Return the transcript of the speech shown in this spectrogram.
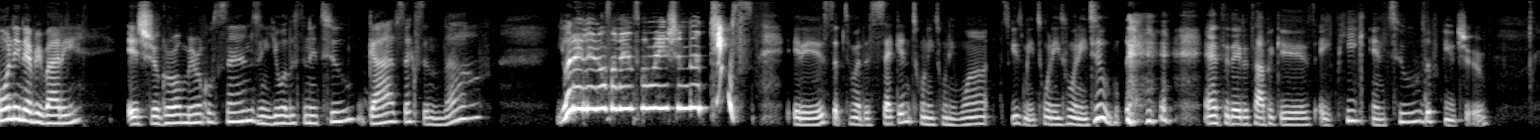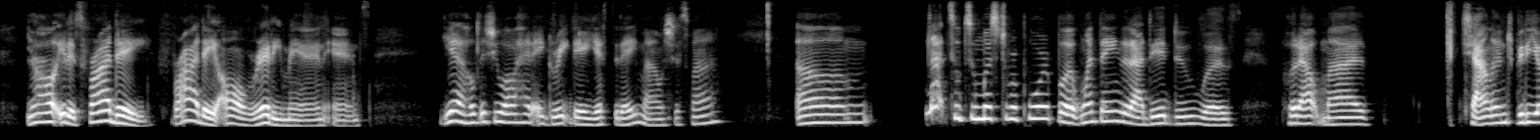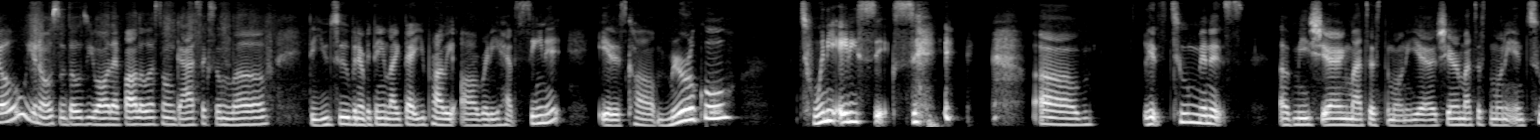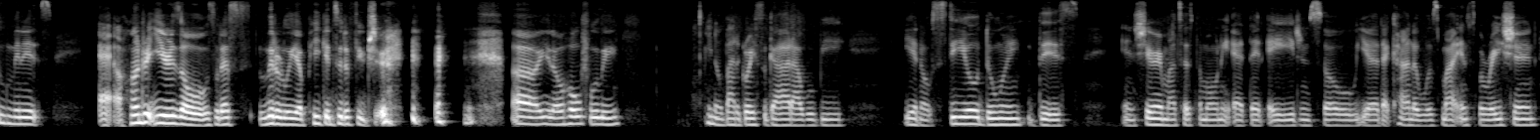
Morning, everybody. It's your girl Miracle Sims, and you're listening to God, Sex, and Love. Your daily dose of inspiration, the juice. It is September the 2nd, 2021, excuse me, 2022. and today the topic is a peek into the future. Y'all, it is Friday. Friday already, man. And yeah, I hope that you all had a great day yesterday. Mine was just fine. Um, not too too much to report, but one thing that I did do was put out my challenge video. You know, so those of you all that follow us on God, Sex, and Love, the YouTube and everything like that, you probably already have seen it. It is called Miracle 2086. um, it's two minutes of me sharing my testimony. Yeah, sharing my testimony in two minutes at 100 years old. So that's literally a peek into the future. uh, you know, hopefully, you know, by the grace of God, I will be, you know, still doing this and sharing my testimony at that age. And so, yeah, that kind of was my inspiration.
